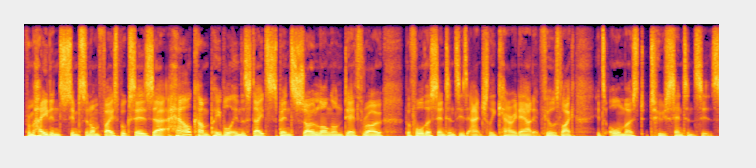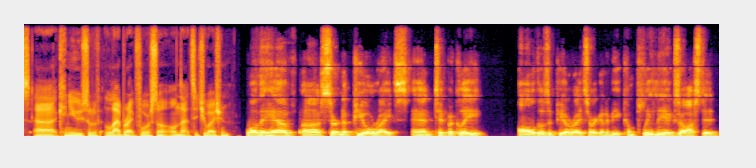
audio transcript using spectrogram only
From Hayden Simpson on Facebook says, uh, How come people in the States spend so long on death row before the sentence is actually carried out? It feels like it's almost two sentences. Uh, can you sort of elaborate for us on, on that situation? Well, they have uh, certain appeal rights, and typically all those appeal rights are going to be completely exhausted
